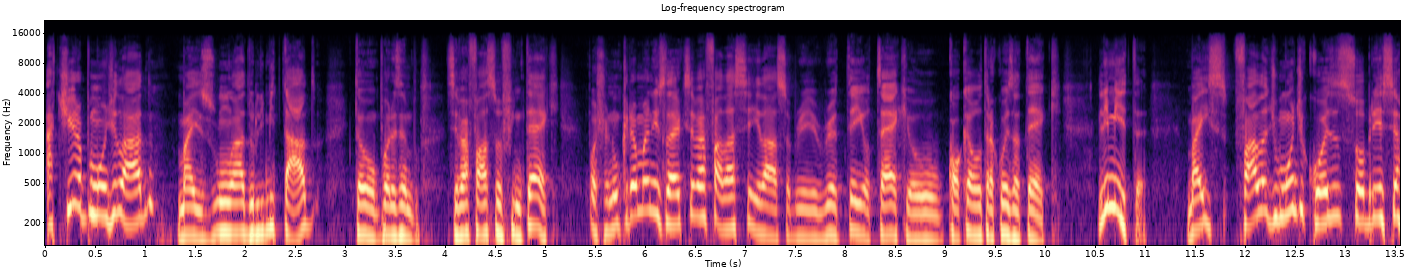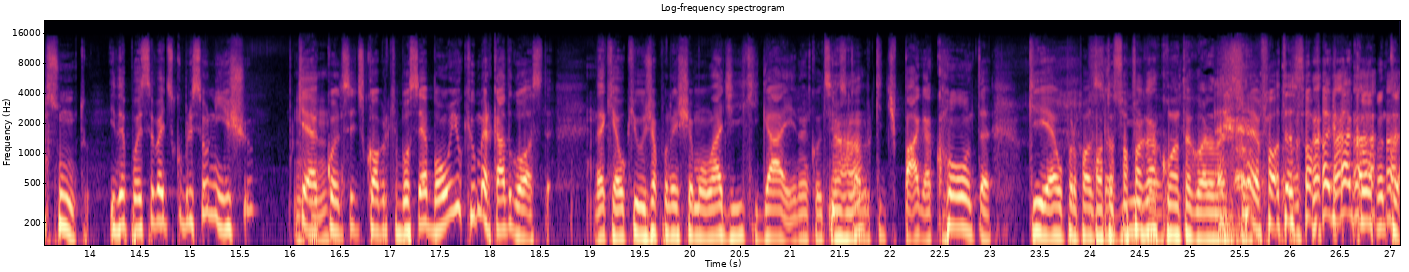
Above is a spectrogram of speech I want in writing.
atira para um monte de lado, mas um lado limitado. Então, por exemplo, você vai falar sobre fintech. Poxa, não cria uma newsletter que você vai falar, sei lá, sobre retail tech ou qualquer outra coisa tech. Limita. Mas fala de um monte de coisas sobre esse assunto. E depois você vai descobrir seu nicho, que é quando você descobre que você é bom e o que o mercado gosta. Né? Que é o que os japoneses chamam lá de Ikigai, né? Quando você Aham. descobre que te paga a conta, que é o propósito Falta só vida. pagar a conta agora, né? É, falta só pagar a conta.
